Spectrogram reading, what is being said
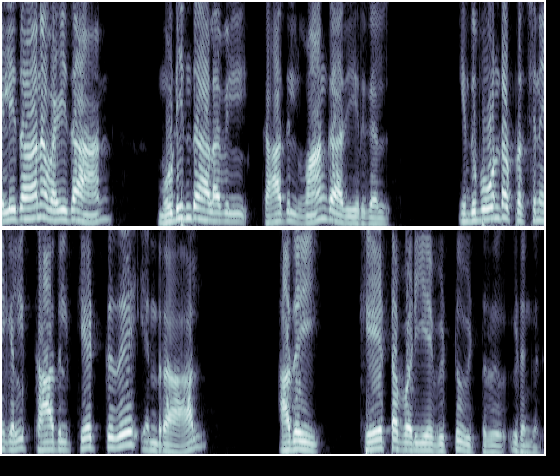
எளிதான வழிதான் முடிந்த அளவில் காதில் வாங்காதீர்கள். இது போன்ற பிரச்சனைகள் காதில் கேட்குது என்றால் அதை கேட்டபடியே விட்டு விட்டு விடுங்கள்.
